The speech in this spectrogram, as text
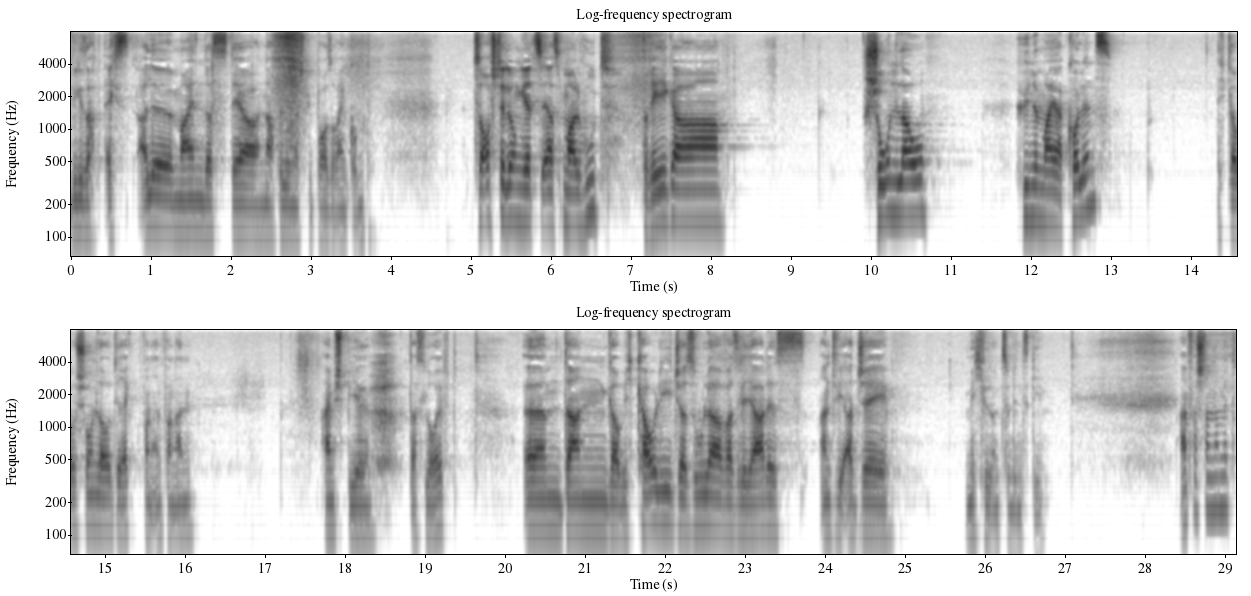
wie gesagt, echt alle meinen, dass der nach der Länderspielpause reinkommt. Zur Aufstellung jetzt erstmal Hut, Träger, Schonlau, Hünemeyer, Collins. Ich glaube Schonlau direkt von Anfang an. Heimspiel, das läuft. Ähm, dann glaube ich Kauli, Jasula, Vasiliadis, Antwi Ajay, Michel und Zulinski. Einverstanden damit?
